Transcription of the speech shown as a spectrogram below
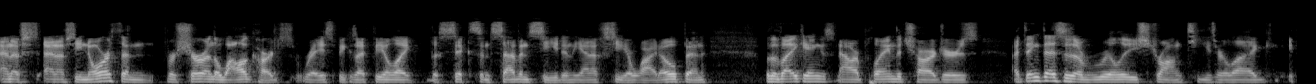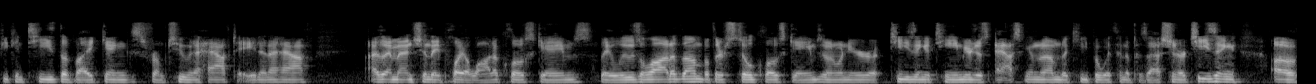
NFC, NFC North and for sure in the wild cards race because I feel like the six and seven seed in the NFC are wide open. But the Vikings now are playing the Chargers. I think this is a really strong teaser leg. If you can tease the Vikings from two and a half to eight and a half, as I mentioned, they play a lot of close games. They lose a lot of them, but they're still close games. And when you're teasing a team, you're just asking them to keep it within a possession or teasing a,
